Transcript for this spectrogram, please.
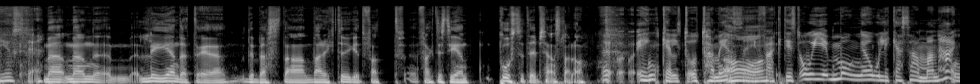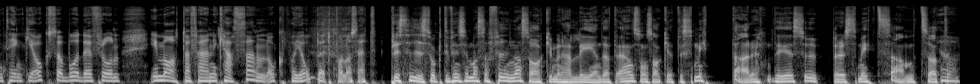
Just det. Men, men eh, leendet är det bästa verktyget för att faktiskt ge en positiv känsla. Då. Eh, Enkelt att ta med Ja. sig faktiskt. Och i många olika sammanhang, tänker jag också. Både från i mataffären, i kassan och på jobbet på något sätt. Precis, och det finns en massa fina saker med det här leendet. En sån sak är att det smittar. Det är supersmittsamt. Så att Ja.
